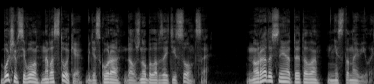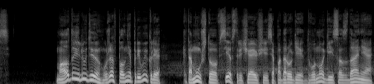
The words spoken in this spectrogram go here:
Больше всего на востоке, где скоро должно было взойти солнце. Но радостнее от этого не становилось. Молодые люди уже вполне привыкли к тому, что все встречающиеся по дороге двуногие создания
